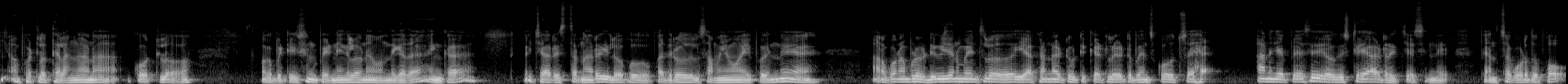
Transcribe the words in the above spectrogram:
అప్పట్లో తెలంగాణ కోర్టులో ఒక పిటిషన్ పెండింగ్లోనే ఉంది కదా ఇంకా విచారిస్తున్నారు. ఈలోపు పది రోజులు సమయం అయిపోయింది. అనుకున్నప్పుడు డివిజన్ బెంచ్లో ఎక్కడన్నా టూ టికెట్లు ఇటు పెంచుకోవచ్చు హే అని చెప్పేసి ఒక స్టే ఆర్డర్ ఇచ్చేసింది. పెంచకూడదు పో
